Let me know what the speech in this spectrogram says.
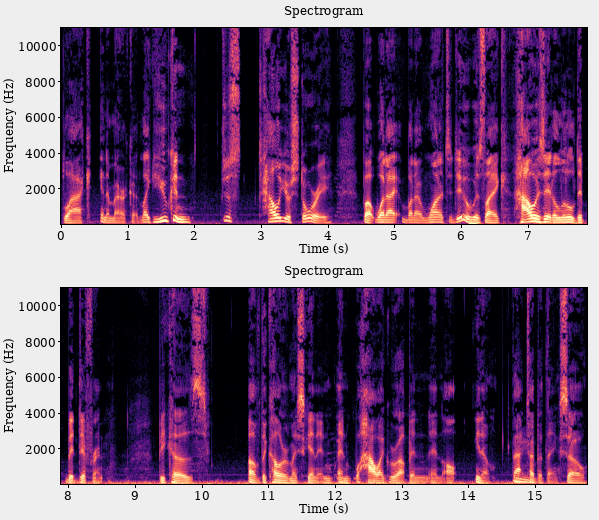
black in America. Like you can just tell your story, but what I what I wanted to do was like how is it a little di- bit different because of the color of my skin and and how I grew up and and all you know that type of thing. So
